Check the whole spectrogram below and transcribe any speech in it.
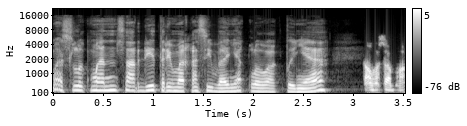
Mas Lukman Sardi, terima kasih banyak loh waktunya. Sama-sama.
